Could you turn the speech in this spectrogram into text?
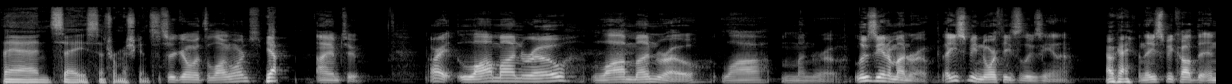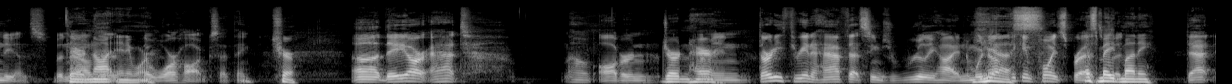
than say Central Michigan's. So you're going with the Longhorns? Yep. I am too. All right, La Monroe, La Monroe, La Monroe, Louisiana Monroe. That used to be Northeast Louisiana, Okay. and they used to be called the Indians, but They're now not they're anymore. The Warhawks, I think. Sure. Uh, they are at oh Auburn. Jordan Hare. I mean, 33 and a half, that seems really high. And we're not Yes. picking point spreads. That's made but money. That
